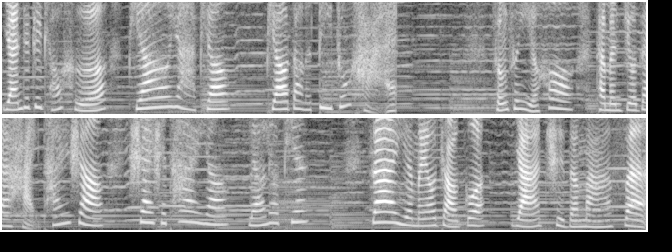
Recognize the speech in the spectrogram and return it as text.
沿着这条河飘呀飘，飘到了地中海。从此以后，他们就在海滩上晒晒太阳、聊聊天，再也没有找过牙齿的麻烦。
